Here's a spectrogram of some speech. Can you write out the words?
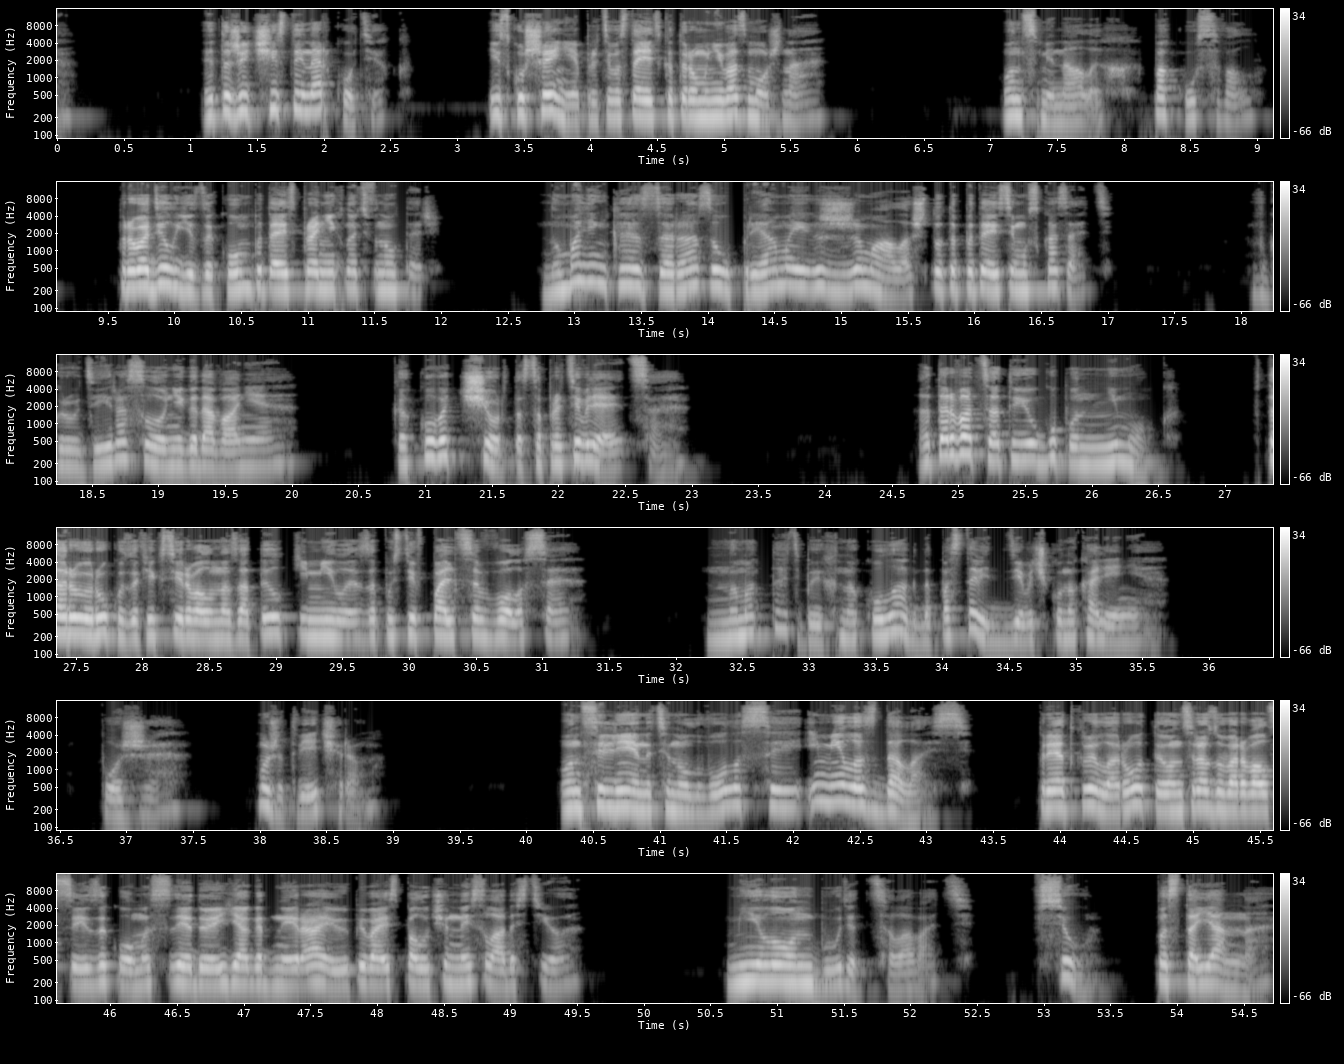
Это же чистый наркотик. Искушение, противостоять которому невозможно. Он сминал их, покусывал, проводил языком, пытаясь проникнуть внутрь. Но маленькая зараза упрямо их сжимала, что-то пытаясь ему сказать. В груди росло негодование. Какого черта сопротивляется? Оторваться от ее губ он не мог. Вторую руку зафиксировал на затылке Милы, запустив пальцы в волосы. Намотать бы их на кулак да поставить девочку на колени. Позже. Может, вечером. Он сильнее натянул волосы, и Мила сдалась. Приоткрыла рот, и он сразу ворвался языком, исследуя ягодный рай и упиваясь полученной сладостью. Милу он будет целовать. Всю. Постоянно.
